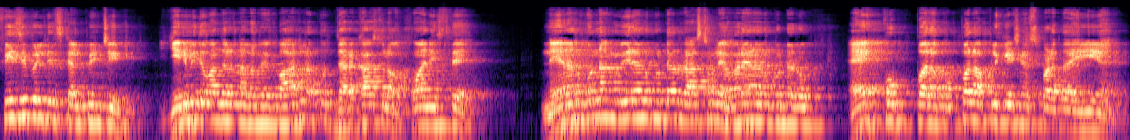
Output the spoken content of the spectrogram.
ఫీజిబిలిటీస్ కల్పించి ఎనిమిది వందల నలభై బార్లకు దరఖాస్తులు ఆహ్వానిస్తే నేను అనుకున్నా మీరు అనుకుంటారు రాష్ట్రంలో ఎవరైనా అనుకుంటారు ఏ కుప్పల కుప్పల అప్లికేషన్స్ పడతాయి అని.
